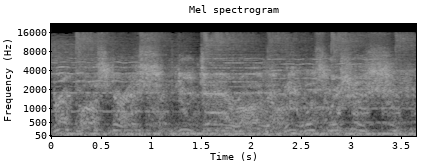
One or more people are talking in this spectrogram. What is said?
Preposterous! You dare the people's wishes?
